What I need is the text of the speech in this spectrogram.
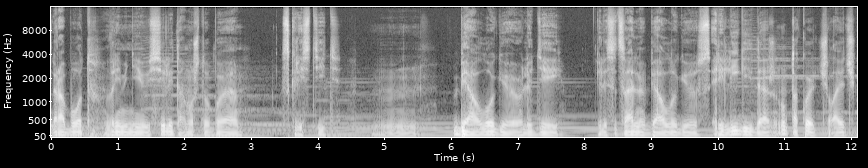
работ, времени и усилий тому, чтобы скрестить биологию людей или социальную биологию с религией даже. Ну, такой человечек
